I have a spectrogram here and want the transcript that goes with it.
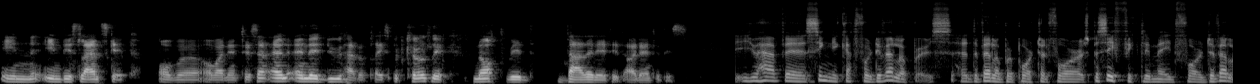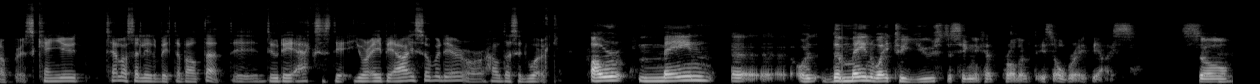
in in this landscape of uh, of identities, and and they do have a place, but currently not with validated identities you have a Signicat for developers, a developer portal for specifically made for developers. Can you tell us a little bit about that? Uh, do they access the, your APIs over there, or how does it work? Our main uh, or the main way to use the Signicat product is over APIs. So mm-hmm.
